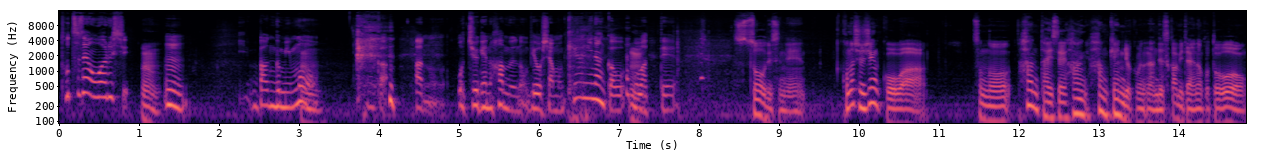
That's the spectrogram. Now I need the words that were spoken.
突然終わるし。うん。うん。番組も、うん。なんかあのお中元のハムの描写も急になんかお終わって、そうですね。この主人公はその反体制反反権力なんですかみたいなことを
